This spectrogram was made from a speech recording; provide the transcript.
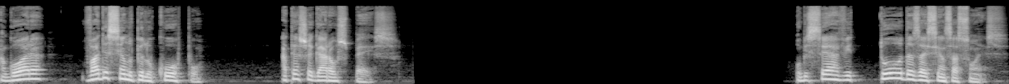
Agora, vá descendo pelo corpo até chegar aos pés. Observe todas as sensações.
